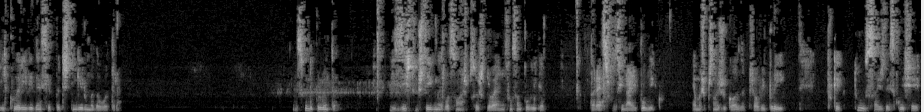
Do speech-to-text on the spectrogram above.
e clarividência para distinguir uma da outra. A segunda pergunta. Existe um estigma em relação às pessoas que trabalham na função pública? Pareces funcionário público. É uma expressão jocosa que já ouvi por aí. Porquê é que tu sais desse clichê?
